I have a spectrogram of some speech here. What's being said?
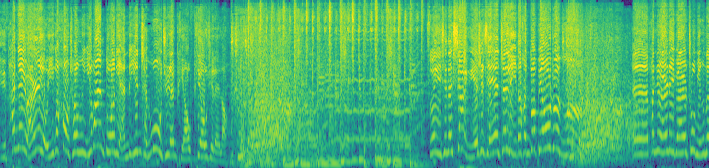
雨，潘家园有一个号称一万多年的阴沉木居然飘飘起来了。以现在下雨也是检验真理的很多标准嘛。呃，潘家园那边著名的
